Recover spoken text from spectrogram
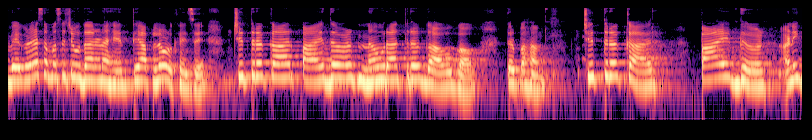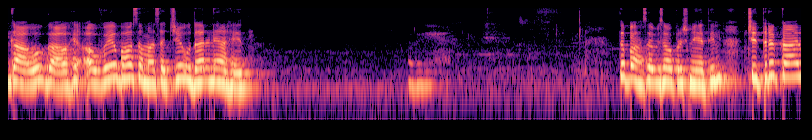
वेगळ्या समासाचे उदाहरण आहेत ते आपल्याला ओळखायचं आहे चित्रकार पायदळ नवरात्र गावोगाव. तर पहा चित्रकार पायदळ आणि गावोगाव हे अव्ययभाव समासाचे उदाहरणे आहेत. तर पहा सव्वीसावा प्रश्न येतील चित्रकार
